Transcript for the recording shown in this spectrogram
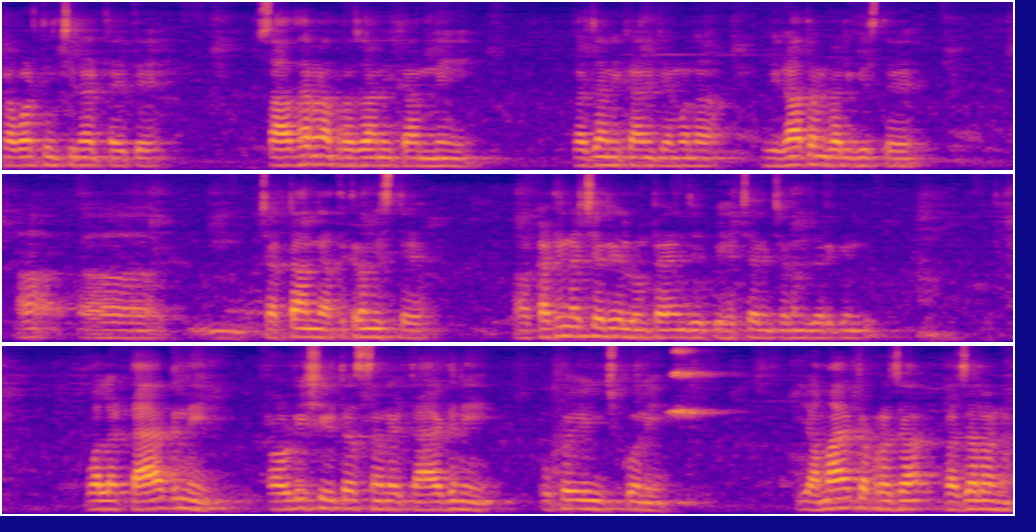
ప్రవర్తించినట్లయితే సాధారణ ప్రజానికాన్ని ప్రజానికానికి ఏమైనా విఘాతం కలిగిస్తే చట్టాన్ని అతిక్రమిస్తే కఠిన చర్యలు ఉంటాయని చెప్పి హెచ్చరించడం జరిగింది. వాళ్ళ ట్యాగ్ని రౌడీ షీటర్స్ అనే ట్యాగ్ని ఉపయోగించుకొని ఈ అమాయక ప్రజా ప్రజలను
